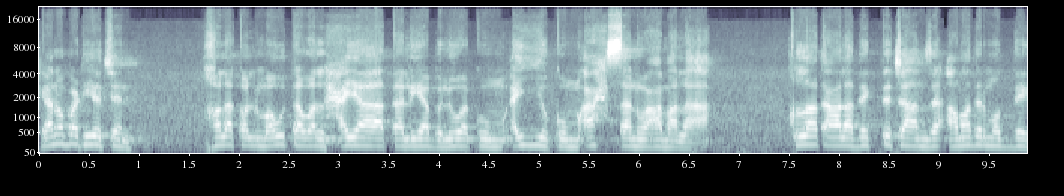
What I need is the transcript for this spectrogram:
কেন পাঠিয়েছেন? খলাকল মৌতাওয়াল হায়াত আলিয়াবলুয়াকুম আইয়ুকুম আহসানু আমালা। আল্লাহ তাআলা দেখতে চান যে আমাদের মধ্যে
